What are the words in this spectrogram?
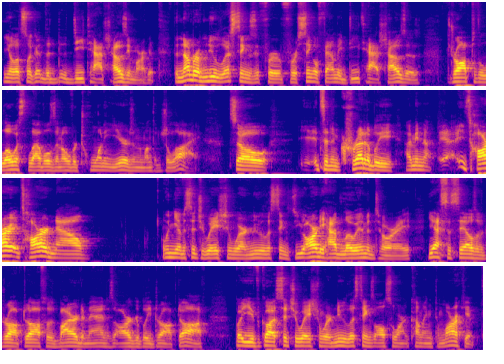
you know, let's look at the, the, detached housing market. The number of new listings for, for single family detached houses dropped to the lowest levels in over 20 years in the month of July. So it's an incredibly, I mean, it's hard, it's hard now when you have a situation where new listings, you already had low inventory. Yes, the sales have dropped off, so buyer demand has arguably dropped off, but you've got a situation where new listings also aren't coming to market.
